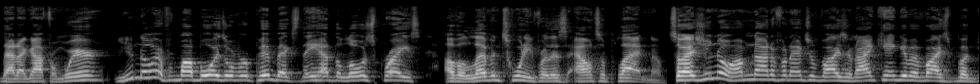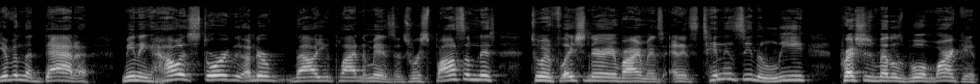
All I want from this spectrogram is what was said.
that I got from where? You know it from my boys over at Pimbex. They had the lowest price of 11.20 for this ounce of platinum. So as you know, I'm not a financial advisor and I can't give advice, but given the data, meaning how historically undervalued platinum is, its responsiveness to inflationary environments, and its tendency to lead precious metals bull market,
